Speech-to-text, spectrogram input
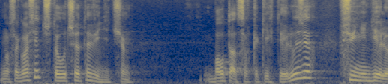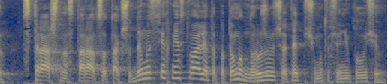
Но согласитесь, что лучше это видеть, чем болтаться в каких-то иллюзиях, всю неделю страшно стараться так, что дым из всех мест валит, а потом обнаруживать, что опять почему-то все не получилось.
